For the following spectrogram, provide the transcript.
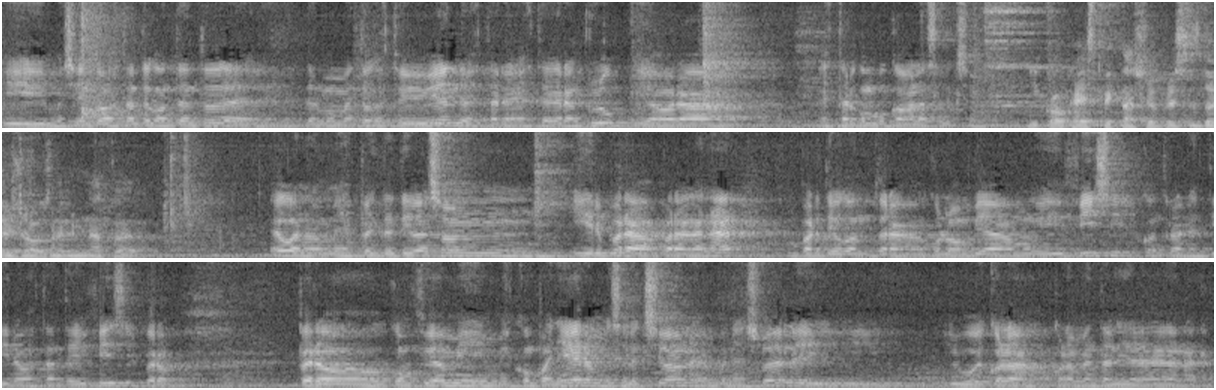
y me siento bastante contento del momento que estoy viviendo, de estar en este gran club y ahora estar convocado a la selección. ¿Y cuál es la expectativa para estos dos juegos en el eliminatorio? Eh, bueno, mis expectativas son ir para, para, ganar, un partido contra Colombia muy difícil, contra Argentina bastante difícil, pero, pero confío en mis compañeros, en mi selección, en Venezuela y, y voy con la, con la mentalidad de ganar.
